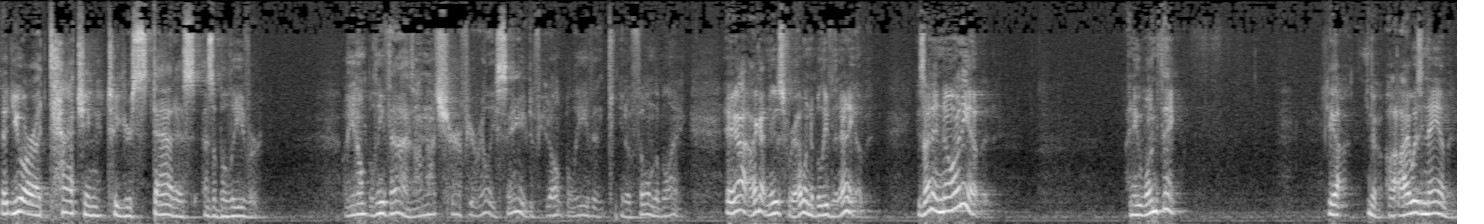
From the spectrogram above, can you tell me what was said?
that you are attaching to your status as a believer. Well, you don't believe that. I'm not sure if you're really saved if you don't believe in, you know, fill in the blank. Hey, I got news for you. I wouldn't have believed in any of it because I didn't know any of it. I knew one thing. Yeah, you know, I was Naaman.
